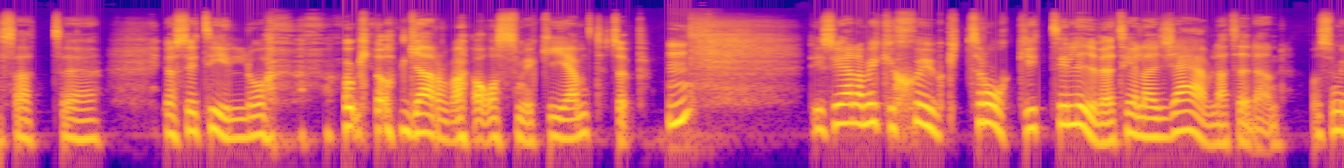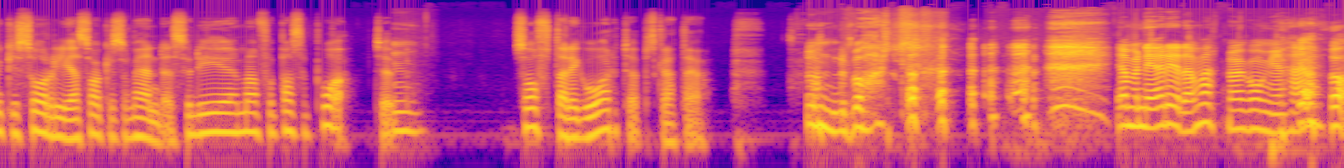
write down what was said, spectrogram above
Så att jag ser till att och, och garva asmycket jämt. Typ. Mm. Det är så jävla mycket sjukt tråkigt i livet hela jävla tiden. Och så mycket sorgliga saker som händer. Så det, man får passa på. Typ. Mm. Så ofta det går, typ, skrattar jag. Underbart. ja, men det har redan varit några gånger här.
